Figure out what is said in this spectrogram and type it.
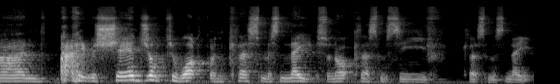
And I was scheduled to work on Christmas night, so not Christmas Eve, Christmas night.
